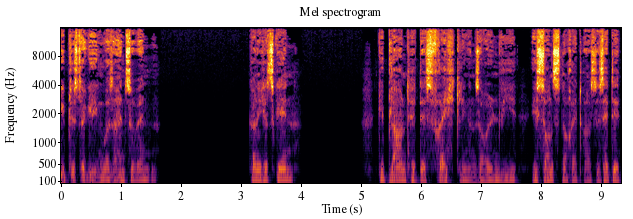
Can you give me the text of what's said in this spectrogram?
Gibt es dagegen was einzuwenden? Kann ich jetzt gehen? Geplant hätte es frech klingen sollen, wie ist sonst noch etwas. Es hätte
